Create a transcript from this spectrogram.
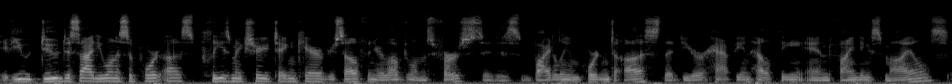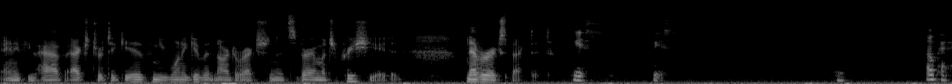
If you do decide you want to support us, please make sure you're taking care of yourself and your loved ones first. It is vitally important to us that you're happy and healthy and finding smiles. And if you have extra to give and you want to give it in our direction, it's very much appreciated. Never expected. Yes. Yes. Okay.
